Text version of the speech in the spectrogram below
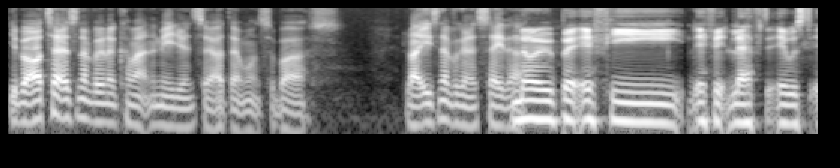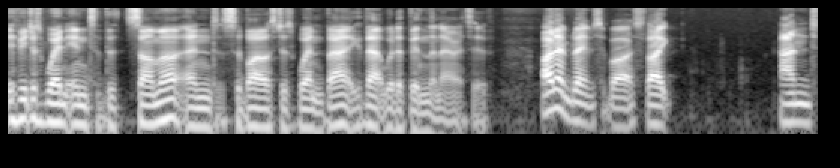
Yeah, but Arteta's never going to come out in the media and say I don't want Tobias. Like he's never going to say that. No, but if he if it left it was if it just went into the summer and Ceballos just went back, that would have been the narrative. I don't blame Tobias. Like, and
